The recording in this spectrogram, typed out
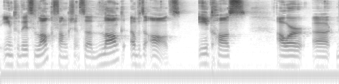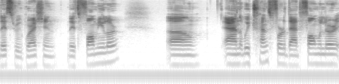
into this log function. So log of the odds equals our uh, this regression, this formula. Um, and we transfer that formula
